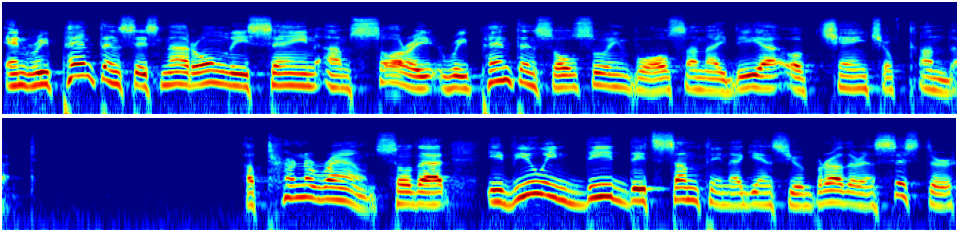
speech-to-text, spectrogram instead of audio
And repentance is not only saying, I'm sorry, repentance also involves an idea of change of conduct. A turnaround, so that if you indeed did something against your brother and sister,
